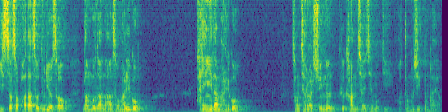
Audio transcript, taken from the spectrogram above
있어서 받아서 누려서 남보다 나아서 말고 다행이다 말고 성찰할 수 있는 그 감사의 제목이 어떤 것이 있던가요?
